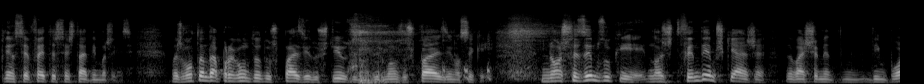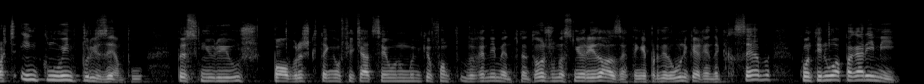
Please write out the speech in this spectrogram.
podiam ser feitas sem estado de emergência. Mas voltando à pergunta dos pais e dos tios e dos irmãos dos pais e não sei o quê. Nós fazemos o quê? Nós defendemos que haja abaixamento de impostos, incluindo, por exemplo, para senhorios pobres que tenham ficado sem uma única fonte de rendimento. Portanto, hoje uma senhora idosa que tenha perdido a única renda que recebe continua a pagar IMI.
